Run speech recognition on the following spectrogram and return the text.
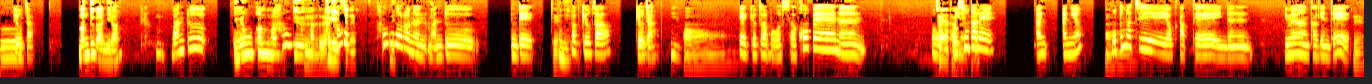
음, 교자. 만두가 아니라 만두 유명한 어, 만두 군만두요? 가게 한국- 있잖아요. 한국어로는 만두인데 네. 네. 막 교자 교자 어, 네 교자 먹었어요. 코베는 뭐 미소다레 아니 아니요 어. 오토마치역 앞에 있는 유명한 가게인데 예.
